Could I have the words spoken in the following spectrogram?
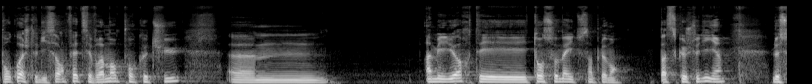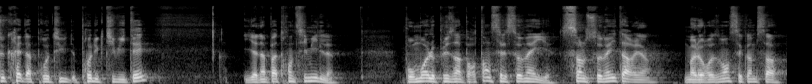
Pourquoi je te dis ça? En fait, c'est vraiment pour que tu euh, améliore tes, ton sommeil tout simplement. Parce que je te dis, hein, le secret de la productivité, il n'y en a pas 36 000. Pour moi, le plus important, c'est le sommeil. Sans le sommeil, t'as rien. Malheureusement, c'est comme ça.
